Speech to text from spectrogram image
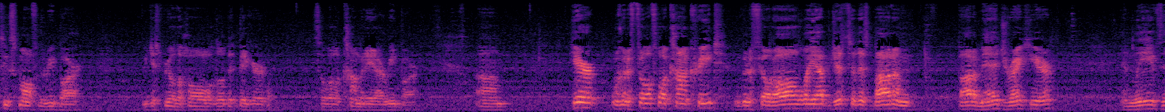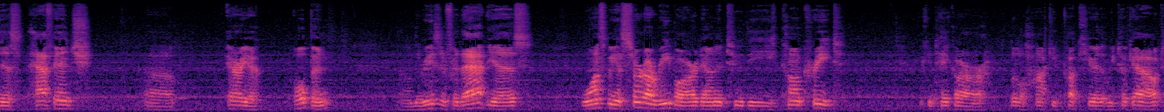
too small for the rebar, we just drill the hole a little bit bigger so it'll accommodate our rebar. Um, here we're going to fill it full of concrete. We're going to fill it all the way up just to this bottom bottom edge right here and leave this half inch uh, area open. Um, the reason for that is once we insert our rebar down into the concrete, we can take our little hockey puck here that we took out,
